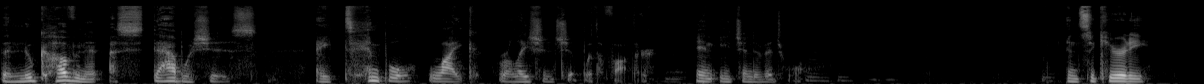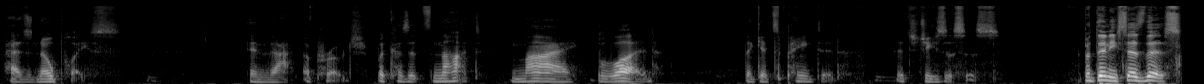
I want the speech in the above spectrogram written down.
The new covenant establishes a temple like relationship with the Father in each individual. Insecurity has no place in that approach because it's not my blood that gets painted, it's Jesus's. But then he says this.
